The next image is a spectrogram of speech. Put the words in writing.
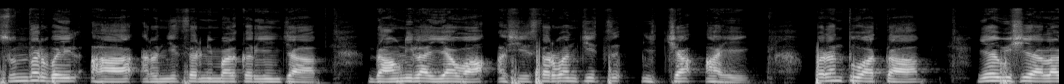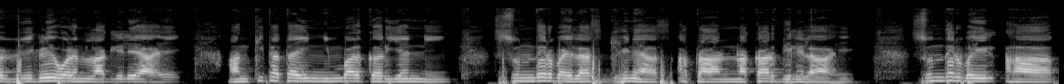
सुंदर बैल हा रणजित सर निंबाळकर यांच्या दावणीला यावा अशी सर्वांचीच इच्छा आहे. परंतु आता या विषयाला वेगळे वळण लागलेले आहे. अंकिताताई निंबाळकर यांनी सुंदर बैलास घेण्यास आता नकार दिलेला आहे. सुंदर बैल हा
